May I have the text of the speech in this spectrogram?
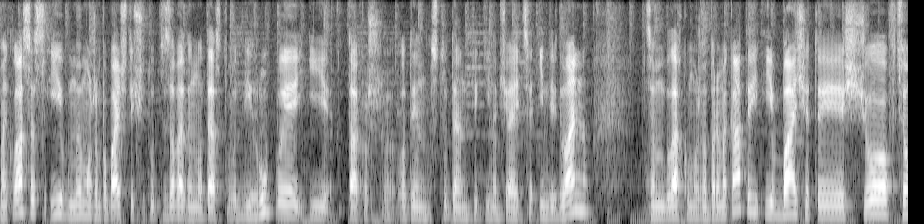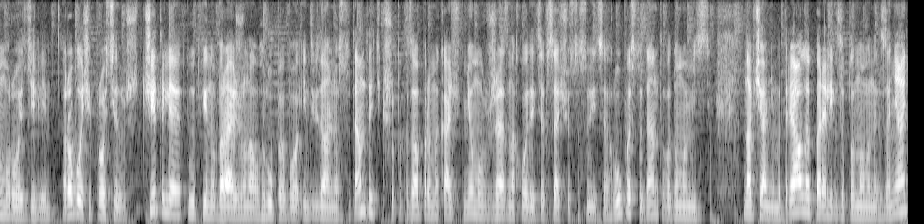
My Classes, і ми можемо побачити, що тут заведено тестово дві групи, і також один студент, який навчається індивідуально. Це легко можна перемикати і бачити, що в цьому розділі робочий простір вчителя. Тут він обирає журнал групи або індивідуального студента, тільки що показав перемикач. В ньому вже знаходиться все, що стосується групи студента в одному місці. Навчальні матеріали, перелік запланованих занять,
